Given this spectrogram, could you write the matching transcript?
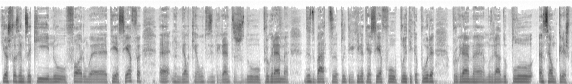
que hoje fazemos aqui no Fórum eh, TSF. Nuno Melo, que é um dos integrantes do programa de debate político aqui na TSF, o Política Pura, programa moderado pelo Anselmo Crespo.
